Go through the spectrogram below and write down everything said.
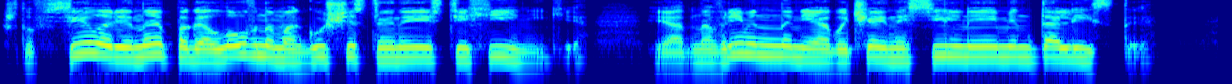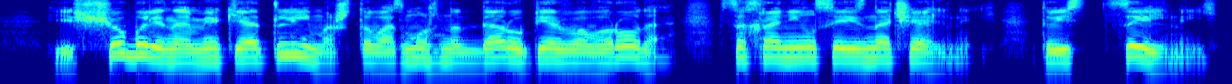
что все Ларине поголовно могущественные стихийники и одновременно необычайно сильные менталисты. Еще были намеки от Лима, что, возможно, дар у первого рода сохранился изначальный, то есть цельный,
